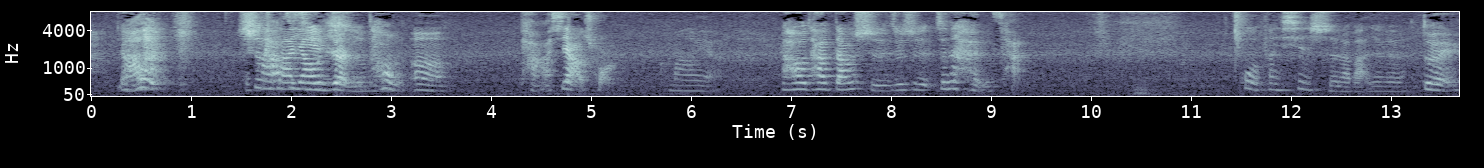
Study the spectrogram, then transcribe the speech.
然后是他自己忍痛嗯，爬下床，妈呀，然后他当时就是真的很惨，过分现实了吧？这个，对，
